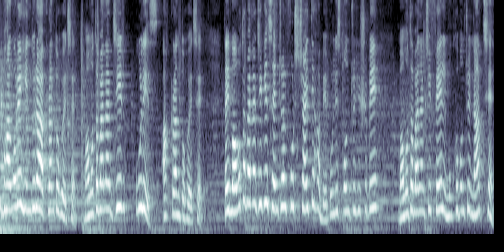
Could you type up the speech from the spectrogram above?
ভাঙড়ে হিন্দুরা আক্রান্ত হয়েছেন মমতা ব্যানার্জির পুলিশ আক্রান্ত হয়েছে। তাই মমতা ব্যানার্জিকে সেন্ট্রাল ফোর্স চাইতে হবে। পুলিশ মন্ত্রী হিসেবে মমতা ব্যানার্জি ফেল মুখ্যমন্ত্রী নাচছেন।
